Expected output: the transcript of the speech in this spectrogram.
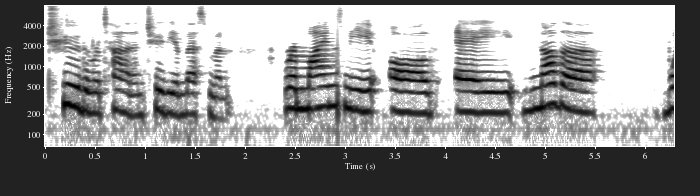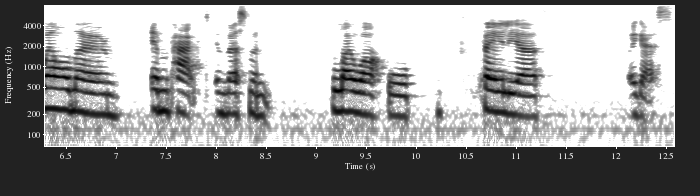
to the return and to the investment reminds me of a, another well-known impact investment blow up or failure i guess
